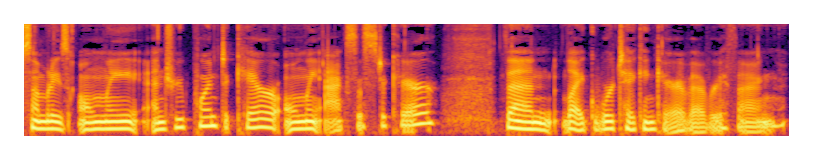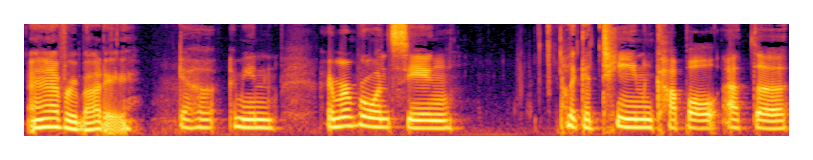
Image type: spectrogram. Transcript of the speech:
somebody's only entry point to care or only access to care, then like we're taking care of everything and everybody. Yeah. I mean, I remember once seeing like a teen couple at the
